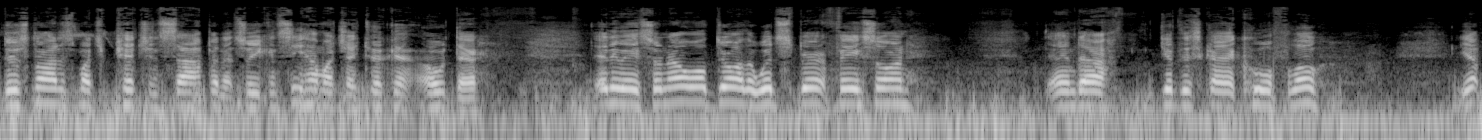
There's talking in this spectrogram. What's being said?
there's not as much pitch and sap in it. So you can see how much I took it out there. Anyway, so now I'll draw the wood spirit face on and uh, give this guy a cool flow. Yep,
